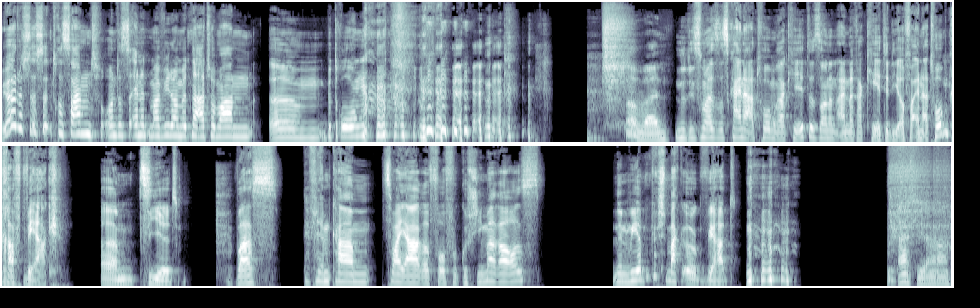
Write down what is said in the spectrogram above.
ja, das ist interessant und es endet mal wieder mit einer atomaren ähm, Bedrohung. oh Mann. Nur diesmal ist es keine Atomrakete, sondern eine Rakete, die auf ein Atomkraftwerk ähm, zielt. Was der Film kam zwei Jahre vor Fukushima raus, einen weirden Geschmack irgendwie hat. Ach ja,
